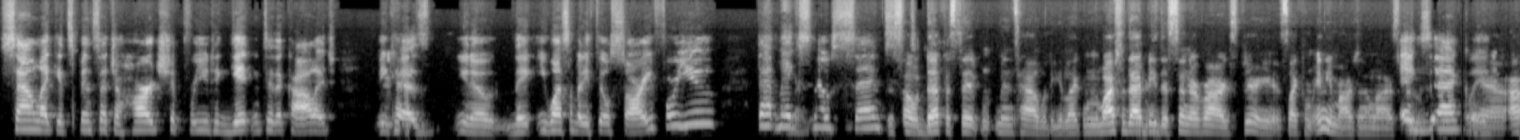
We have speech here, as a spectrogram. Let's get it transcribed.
sound like it's been such a hardship for you to get into the college because mm-hmm you know they you want somebody to feel sorry for you that makes no sense this whole deficit mentality like why should that be mm-hmm. the center of our experience like from any marginalized group? exactly yeah I,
